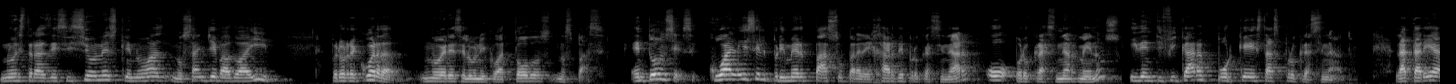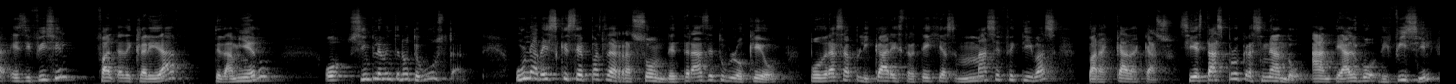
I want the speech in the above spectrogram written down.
nuestras decisiones que no nos han llevado ahí. Pero recuerda, no eres el único, a todos nos pasa. Entonces, ¿cuál es el primer paso para dejar de procrastinar o procrastinar menos? Identificar por qué estás procrastinando. ¿La tarea es difícil? ¿Falta de claridad? ¿Te da miedo? ¿O simplemente no te gusta? Una vez que sepas la razón detrás de tu bloqueo, podrás aplicar estrategias más efectivas para cada caso. Si estás procrastinando ante algo difícil,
